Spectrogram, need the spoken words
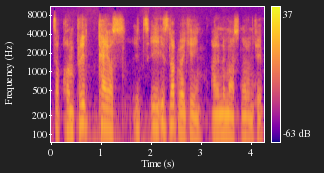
It's a complete chaos. It's it's not working. Anonymous, not on Cape.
